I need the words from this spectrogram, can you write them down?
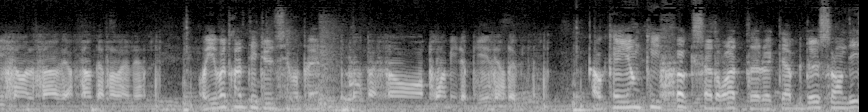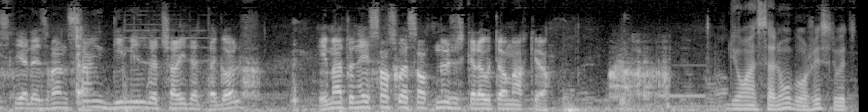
600 Alpha vers 180 mètres. Oui, votre altitude, s'il vous plaît. En passant 3000 pieds vers 2000. Ok, Yankee Fox à droite, le cap 210, l'ILS 25, 10 000 de Charlie Delta Golf. Et maintenez 160 nœuds jusqu'à la hauteur marqueur. Durant un salon au Bourget, ça doit être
